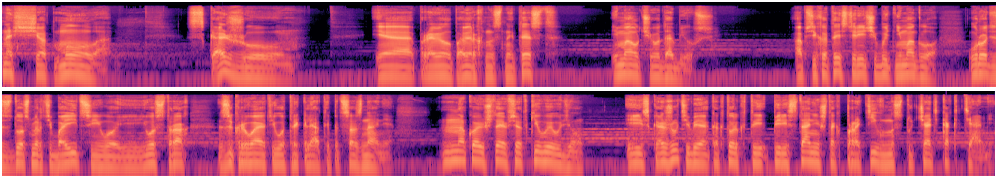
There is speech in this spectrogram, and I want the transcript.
насчет мула. Скажу...» Я провел поверхностный тест и мало чего добился. О психотесте речи быть не могло. Уродец до смерти боится его, и его страх закрывает его треклятое подсознание. Но кое-что я все-таки выудил. И скажу тебе, как только ты перестанешь так противно стучать когтями.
